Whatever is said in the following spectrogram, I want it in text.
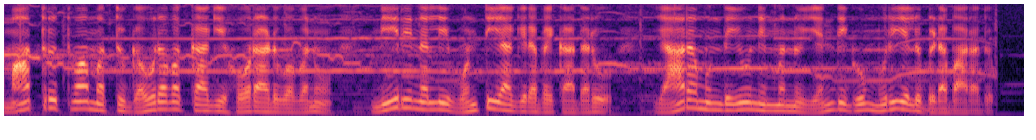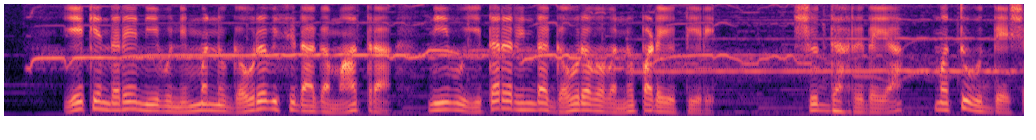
ಮಾತೃತ್ವ ಮತ್ತು ಗೌರವಕ್ಕಾಗಿ ಹೋರಾಡುವವನು ನೀರಿನಲ್ಲಿ ಒಂಟಿಯಾಗಿರಬೇಕಾದರೂ ಯಾರ ಮುಂದೆಯೂ ನಿಮ್ಮನ್ನು ಎಂದಿಗೂ ಮುರಿಯಲು ಬಿಡಬಾರದು. ಏಕೆಂದರೆ ನೀವು ನಿಮ್ಮನ್ನು ಗೌರವಿಸಿದಾಗ ಮಾತ್ರ ನೀವು ಇತರರಿಂದ ಗೌರವವನ್ನು ಪಡೆಯುತ್ತೀರಿ. ಶುದ್ಧ ಹೃದಯ ಮತ್ತು ಉದ್ದೇಶ.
